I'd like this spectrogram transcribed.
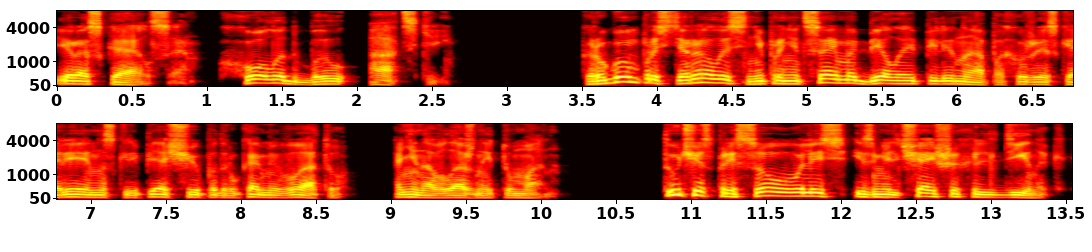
и раскаялся. Холод был адский. Кругом простиралась непроницаемо белая пелена, похожая скорее на скрипящую под руками вату, а не на влажный туман. Тучи спрессовывались из мельчайших льдинок,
